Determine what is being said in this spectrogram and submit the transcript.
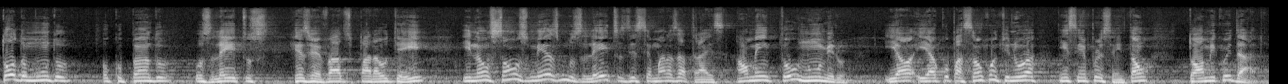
Todo mundo ocupando os leitos reservados para a UTI e não são os mesmos leitos de semanas atrás. Aumentou o número e a, e a ocupação continua em 100%. Então, tome cuidado.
